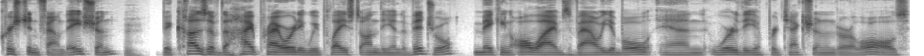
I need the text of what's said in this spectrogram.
Christian foundation. Hmm. Because of the high priority we placed on the individual, making all lives valuable and worthy of protection under our laws,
